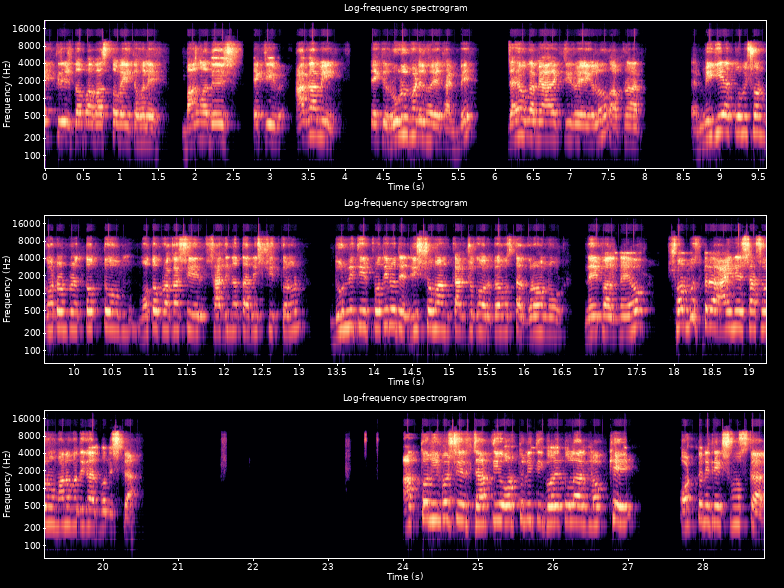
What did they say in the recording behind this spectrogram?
একত্রিশ দফা বাস্তবায়িত হলে বাংলাদেশ একটি আগামী একটি রোল মডেল হয়ে থাকবে। যাই হোক আমি আরেকটি রয়ে গেল আপনার মিডিয়া কমিশন গঠন করে তথ্য মত প্রকাশের স্বাধীনতা নিশ্চিতকরণ দুর্নীতির প্রতিরোধে দৃশ্যমান কার্যকর ব্যবস্থা গ্রহণ ও নেপাল নেয়। সর্বস্তরে আইনের শাসন ও মানবাধিকার প্রতিষ্ঠা। আত্মনির্ভরশীল জাতীয় অর্থনীতি গড়ে তোলার লক্ষ্যে অর্থনৈতিক সংস্কার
